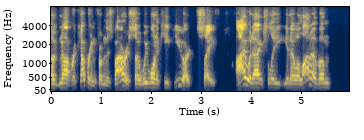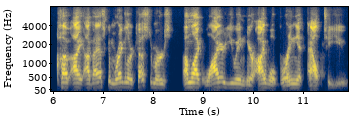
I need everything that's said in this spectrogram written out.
of not recovering from this virus. So we want to keep you are safe. I would actually, you know, a lot of them, I, I've asked them regular customers, I'm like, why are you in here? I will bring it out to you.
